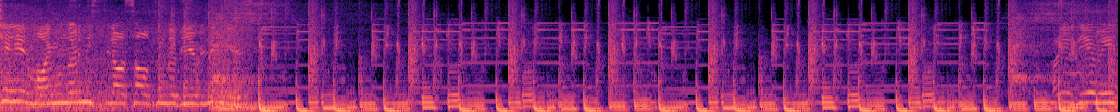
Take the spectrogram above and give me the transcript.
Şehir maymunların istilası altında diyebilir miyiz? Hayır diyemeyiz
